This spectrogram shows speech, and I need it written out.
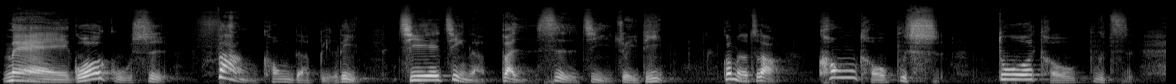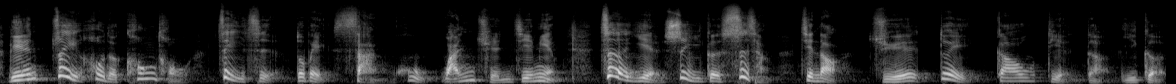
美国股市放空的比例接近了本世纪最低。观众都知道，空头不死，多头不止，连最后的空头这一次都被散户完全歼灭，这也是一个市场见到绝对高点的一个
